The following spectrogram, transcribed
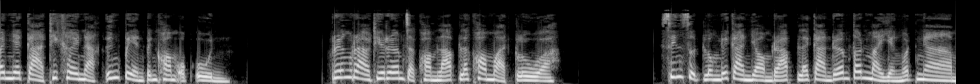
บรรยากาศที่เคยหนักอึ้งเปลี่ยนเป็นความอบอุ่น เรื่องราวที่เริ่มจากความลับและความหวาดกลัว สิ้นสุดลงด้วยการยอมรับและการเริ่มต้นใหม่อย่างงดงาม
